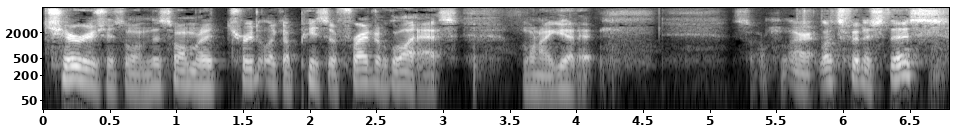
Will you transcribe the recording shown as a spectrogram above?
cherish this one. This one I'm going to treat it like a piece of fragile glass when I get it. So, all right, let's finish this.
